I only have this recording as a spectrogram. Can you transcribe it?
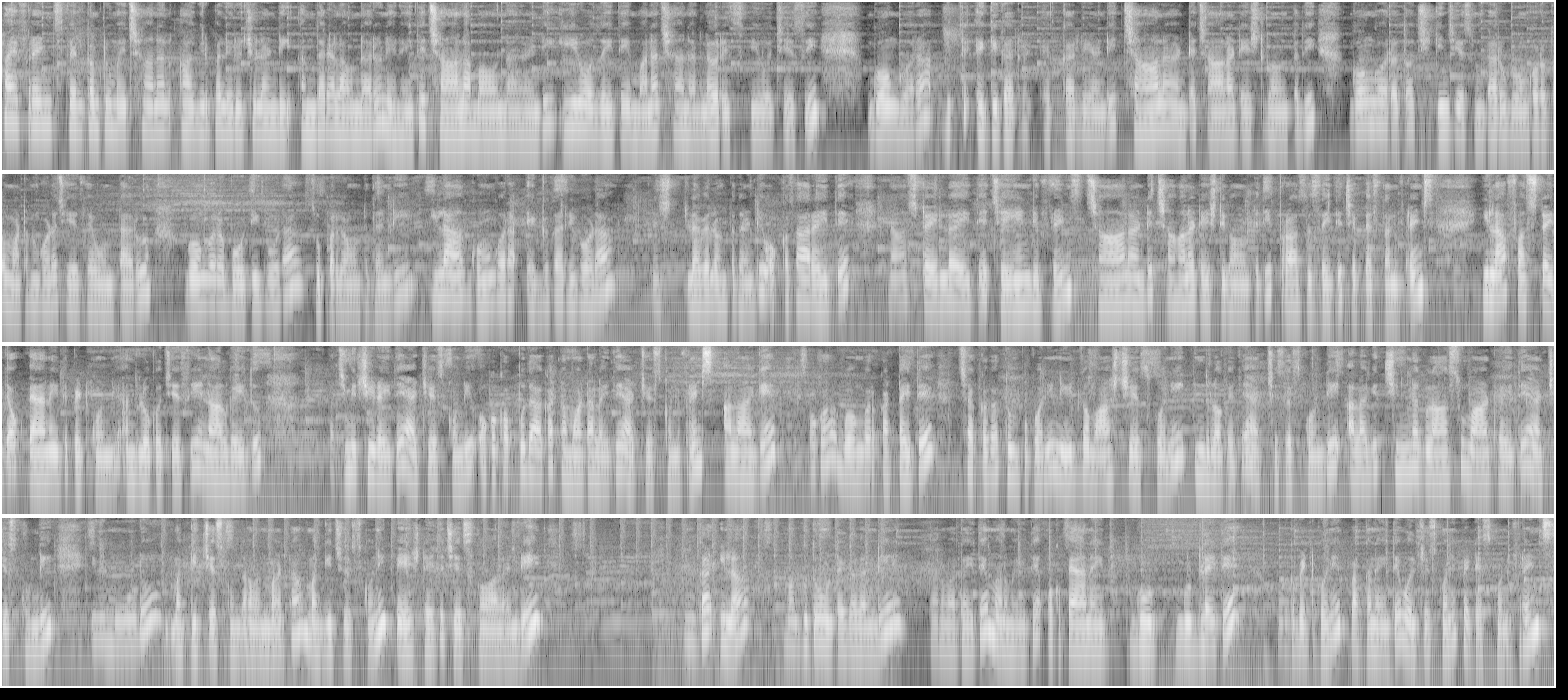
Hi friends welcome to my channel Agiripalli రుచులండి. అందరు ఎలా ఉన్నారు? నేనైతే చాలా బాగున్నానండి. ఈ రోజైతే మన ఛానల్లో రెసిపీ వచ్చేసి gongura with egg curry egg curry అండి. చాలా అంటే చాలా టేస్ట్గా ఉంటుంది. గోంగూరతో చికెన్ చేసి ఉంటారు గోంగూరతో మటన్ కూడా చేసే ఉంటారు. గోంగూర బోటీ కూడా సూపర్గా ఉంటుందండి. ఇలా గోంగూర ఎగ్ కర్రీ కూడా నెక్స్ట్ లెవెల్ ఉంటుందండి. ఒక్కసారి అయితే నా స్టైల్లో అయితే చేయండి ఫ్రెండ్స్. చాలా అంటే చాలా టేస్టీగా ఉంటుంది. ప్రాసెస్ అయితే చెప్పేస్తాను ఫ్రెండ్స్. ఇలా ఫస్ట్ అయితే ఒక ప్యాన్ అయితే పెట్టుకోండి. అందులోకి వచ్చేసి నాలుగైదు పచ్చిమిర్చీలు అయితే యాడ్ చేసుకోండి. ఒక కప్పు దాకా టమాటాలు అయితే యాడ్ చేసుకోండి ఫ్రెండ్స్ అలాగే ఒక గోంగూర కట్ట అయితే చక్కగా తుంపుకొని నీట్గా వాష్ చేసుకొని ఇందులోకి అయితే యాడ్ చేసేసుకోండి. అలాగే చిన్న గ్లాసు వాటర్ అయితే యాడ్ చేసుకోండి. ఇవి మూడు మగ్గిచ్చేసుకుందాం అనమాట మగ్గిచ్చేసుకొని పేస్ట్ అయితే చేసుకోవాలండి. ఇంకా ఇలా మగ్గుతూ ఉంటాయి కదండి. తర్వాత అయితే మనమైతే ఒక ప్యాన్ అయితే గుడ్ గుడ్లు అయితే ఉడకబెట్టుకొని పక్కన అయితే ఒలిచేసుకొని పెట్టేసుకోండి ఫ్రెండ్స్.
